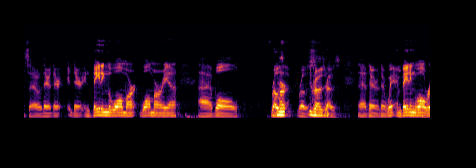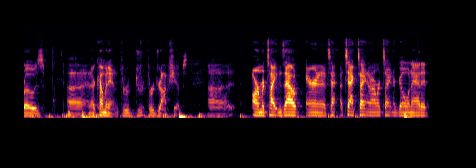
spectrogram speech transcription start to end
So they're they're they're invading the Walmart Walmaria, uh, Wall Rosa Mer- Rose Rosa. Rose. Uh, they're they're invading Wall Rose, uh, and they're coming in through through drop ships. Uh, Armor Titan's out. Eren and Attack, Attack Titan and Armor Titan are going at it.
